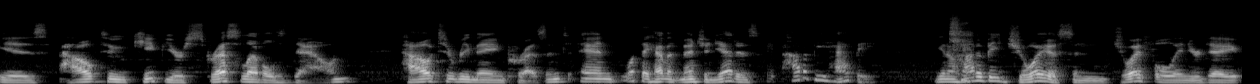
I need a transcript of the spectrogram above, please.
is how to keep your stress levels down how to remain present. And what they haven't mentioned yet is how to be happy. You know, how to be joyous and joyful in your day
